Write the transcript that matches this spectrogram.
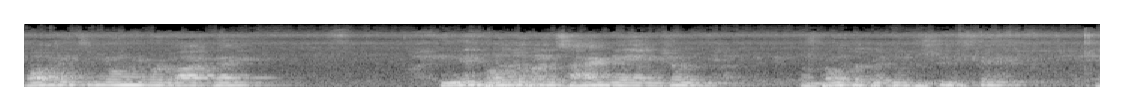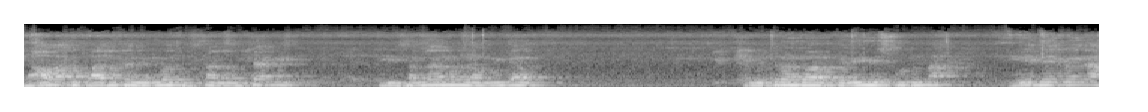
పౌరత్వంలో ఉన్నటువంటి వారికి కానీ నేను ప్రభుత్వ పరంగా సహాయం చేయాలనే విషయం మన ప్రభుత్వ పెద్దలు దృష్టి తీసుకెళ్ళి నా వారి బాధ్యత నిర్వర్తిస్తానన్న విషయాన్ని ఈ సందర్భంగా మీడియా మిత్రుల ద్వారా తెలియజేసుకుంటున్నా. ఏదేమైనా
